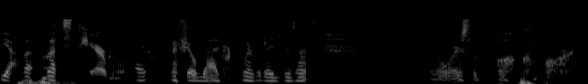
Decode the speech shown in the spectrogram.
yeah, that, that's terrible. I, I feel bad. Why would I do that? Oh, where's the bookmark?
